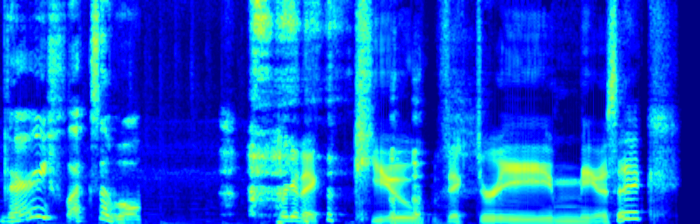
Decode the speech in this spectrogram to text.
Very flexible. We're gonna cue victory music.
